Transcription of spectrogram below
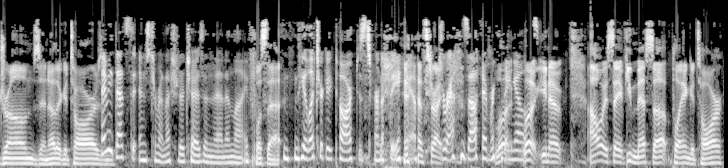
drums and other guitars. Maybe and- that's the instrument I should have chosen then in life. what's that? the electric guitar, just turn up the amp. That's right. Drowns out everything look, else. Look, you know, I always say if you mess up playing guitar,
